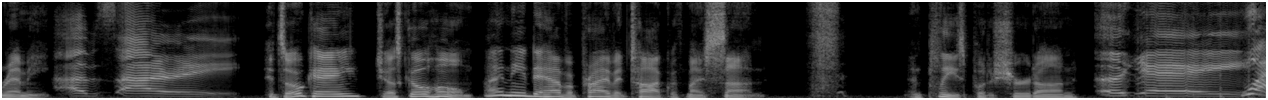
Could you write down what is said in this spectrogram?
Remy. I'm sorry. It's okay. Just go home. I need to have a private talk with my son. And please put a shirt on. Okay. What?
